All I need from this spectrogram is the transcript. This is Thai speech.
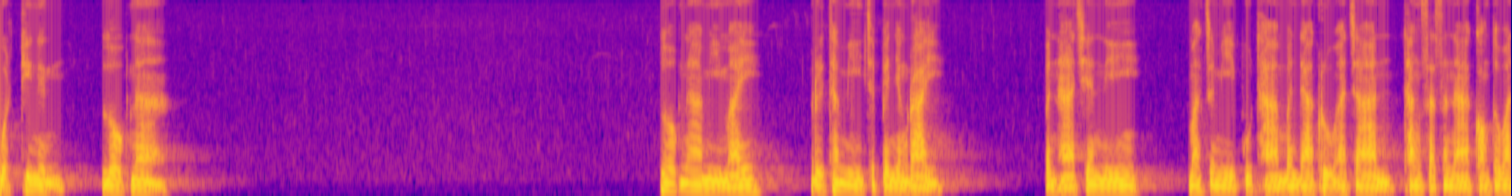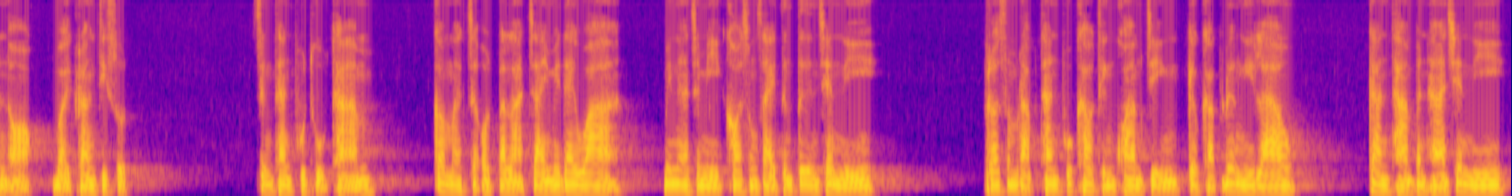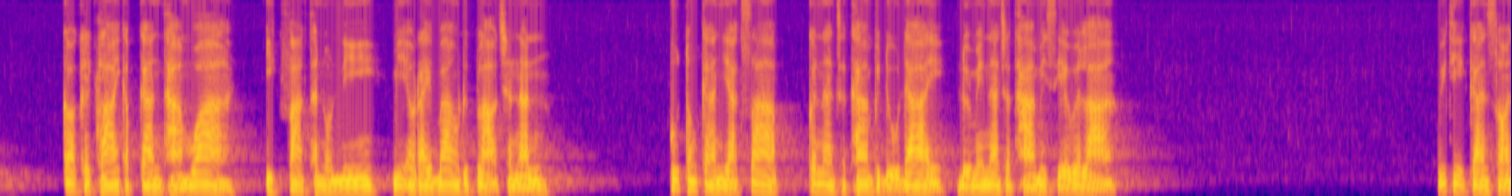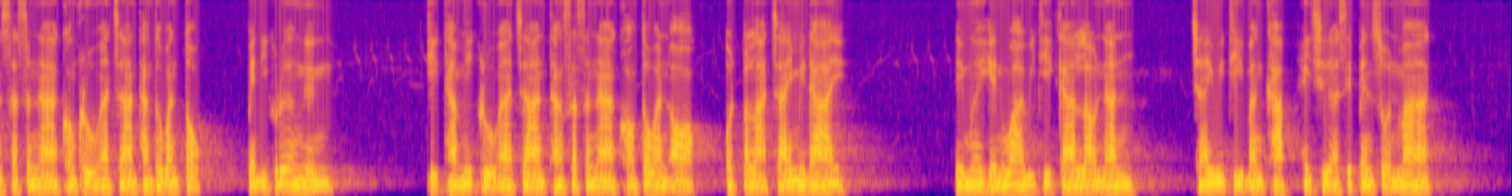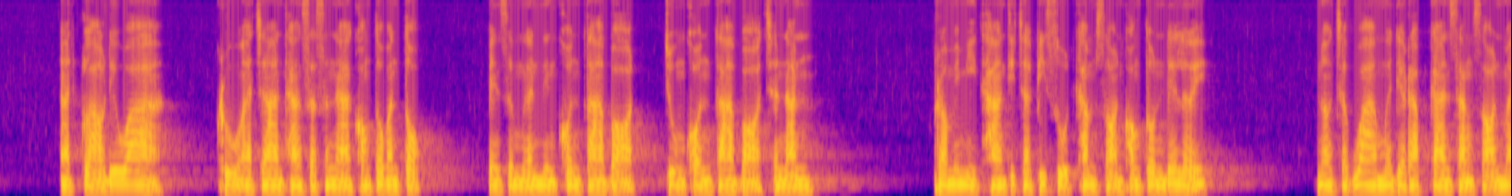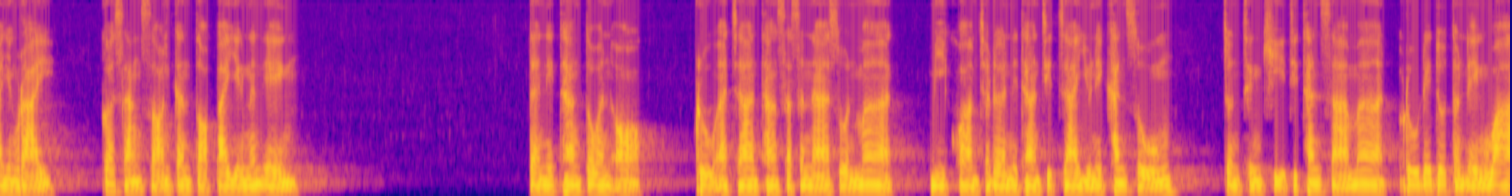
บทที่หนึ่งโลกหน้า โลกหน้ามีไหม หรือถ้ามีจะเป็นอย่างไร ปัญหาเช่นนี้ มักจะมีผู้ถามบรรดาครูอาจารย์ ทางศาสนาของตะวันออกบ่อยครั้งที่สุด ซึ่งท่านผู้ถูกถาม ก็มักจะอดประหลาดใจไม่ได้ว่า ไม่น่าจะมีข้อสงสัยตื้นๆ เช่นนี้ เพราะสำหรับท่านผู้เข้าถึงความจริงเกี่ยวกับเรื่องนี้แล้ว การถามปัญหาเช่นนี้ ก็คล้ายๆกับการถามว่า อีกฝากถนนนี้มีอะไรบ้างหรือเปล่าฉะนั้น ผู้ต้องการอยากทราบก็น่าจะข้ามไปดูได้ โดยไม่น่าจะถามให้เสียเวลา วิธีการสอนศาสนาของครูอาจารย์ทางตะวันตกเป็นอีกเรื่องหนึ่ง ที่ทำให้ครูอาจารย์ทางศาสนาของตะวันออกอดประหลาดใจไม่ได้ ในเมื่อเห็นว่าวิธีการเหล่านั้น ใช้วิธีบังคับให้เชื่อสิเป็นส่วนมาก อาจกล่าวได้ว่า ครูอาจารย์ทางศาสนาของตะวันตก เป็นเสมือนหนึ่งคนตาบอดจูงคนตาบอดฉะนั้น เพราะไม่มีทางที่จะพิสูจน์คำสอนของตนได้เลย นอกจากว่าเมื่อได้รับการสั่งสอนมาอย่างไร ก็สั่งสอนกันต่อไปอย่างนั้นเอง แต่ในทางตะวันออก ครูอาจารย์ทางศาสนาส่วนมาก มีความเจริญในทางจิตใจอยู่ในขั้นสูง จนถึงขีดที่ท่านสามารถรู้ได้โดยตนเองว่า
